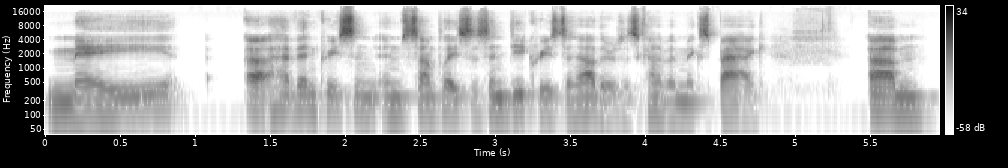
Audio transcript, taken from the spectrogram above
may uh, have increased in, in, some places and decreased in others. It's kind of a mixed bag. Um,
